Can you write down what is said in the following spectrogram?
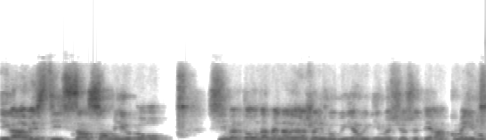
Il a investi 500 000 euros. Si maintenant on amène un agent immobilier, on lui dit, monsieur, ce terrain, combien il vaut?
